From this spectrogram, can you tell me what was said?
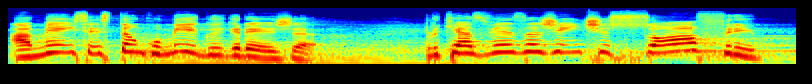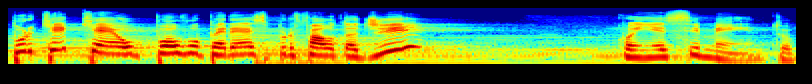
Amém? Vocês estão comigo, igreja? Porque às vezes a gente sofre, por que, que é? O povo perece por falta de conhecimento.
